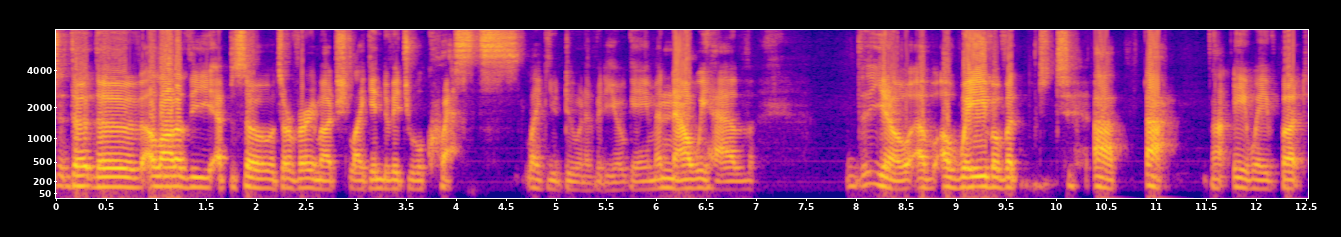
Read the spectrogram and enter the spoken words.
the the a lot of the episodes are very much like individual quests like you do in a video game. And now we have you know a, a wave of a uh, ah not a wave, but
